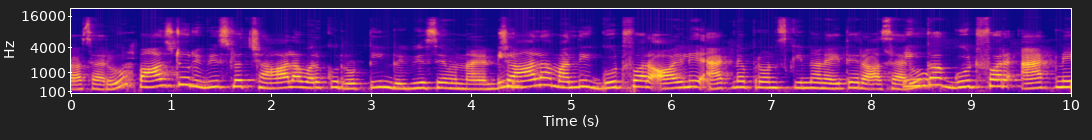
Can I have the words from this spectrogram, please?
రాశారు. పాజిటివ్ రివ్యూస్లో చాలా వరకు రొటీన్ రివ్యూస్ ఏ ఉన్నాయండి. చాలా మంది good for oily acne prone skin అని అయితే రాశారు. ఇంకా good for acne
